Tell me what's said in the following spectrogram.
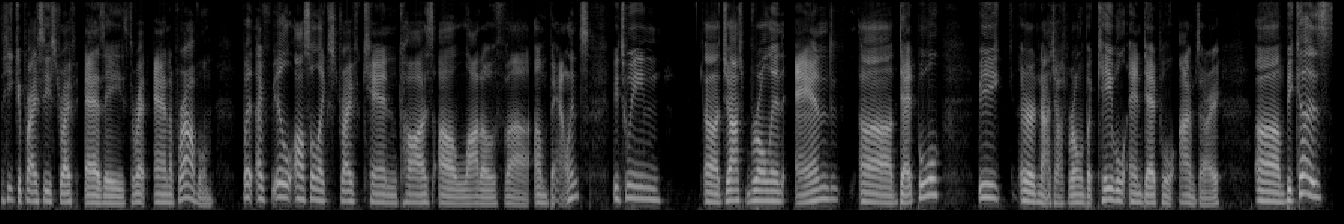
he could probably see Strife as a threat and a problem. But I feel also like Strife can cause a lot of uh, unbalance between uh, Josh Brolin and uh, Deadpool. Be or not Josh Brolin, but Cable and Deadpool. I'm sorry, um, because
